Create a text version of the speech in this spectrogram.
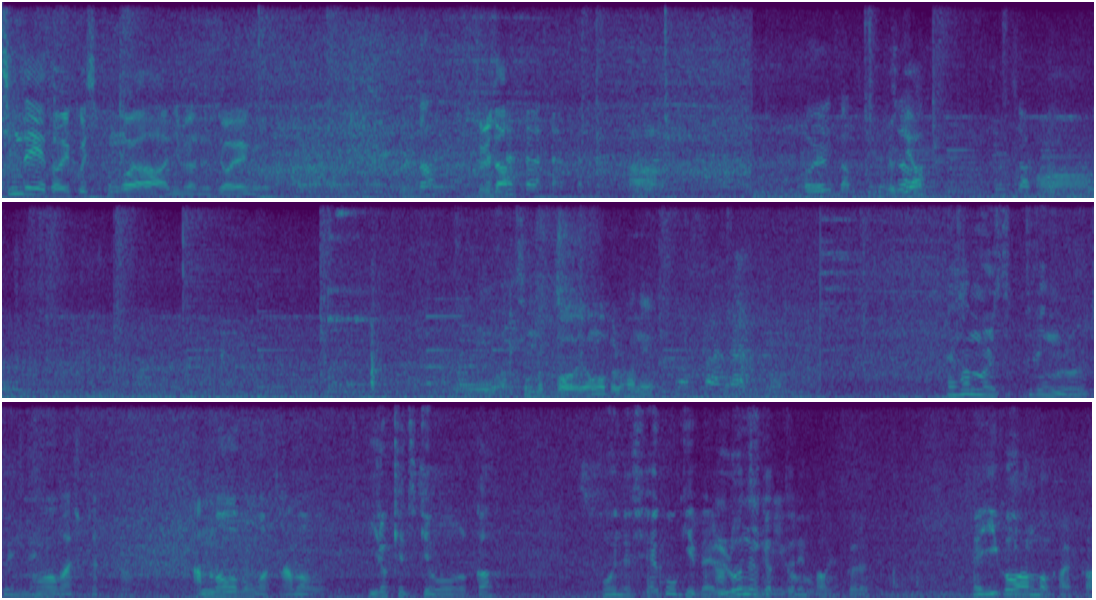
침대에 더 있고 싶은 거야? 아니면 여행으로? 둘 다? 둘 다? 아 어 여기 나 분짜 여기야? 분짜 어. 오, 아침부터 영업을 하네. 해산물 스프링 롤도 있네. 어 맛있겠다 안 먹어본 거 다 먹어 이렇게 두 개 먹어볼까? 어, 근데 쇠고기 멜론을 아, 곁들인. 밥그릇? 야, 이거 한번 갈까?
